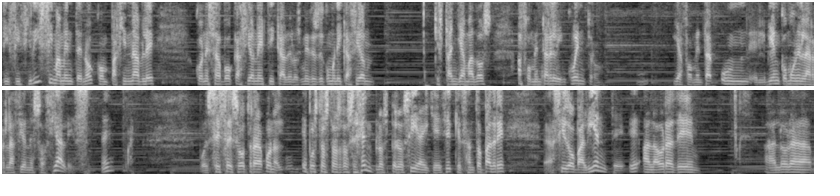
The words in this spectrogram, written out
dificilísimamente ¿no? compaginable con esa vocación ética de los medios de comunicación que están llamados a fomentar el encuentro, y a fomentar el bien común en las relaciones sociales. ¿eh? Pues esa es otra. Bueno, he puesto estos dos ejemplos, pero sí hay que decir que el Santo Padre ha sido valiente ¿eh? a la hora de a la hora,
